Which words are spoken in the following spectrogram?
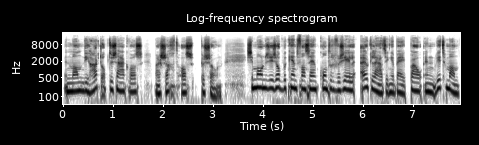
Een man die hard op de zaak was, maar zacht als persoon. Simonis is ook bekend van zijn controversiële uitlatingen bij Pauw en Witteman,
